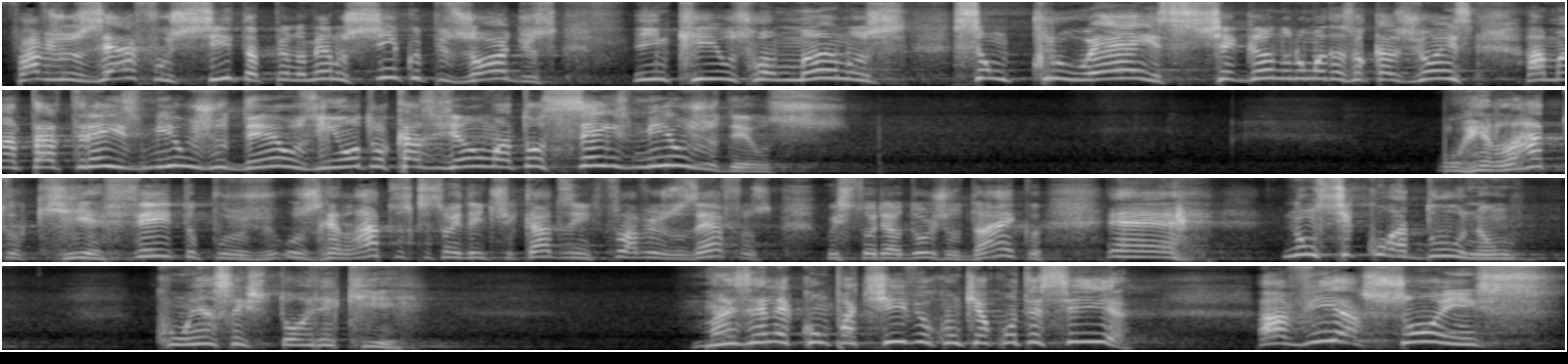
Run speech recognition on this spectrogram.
Flávio Josefo cita pelo menos cinco episódios em que os romanos são cruéis, chegando numa das ocasiões a matar três mil judeus, em outra ocasião matou seis mil judeus. O relato que é feito por os relatos que são identificados em Flávio Josefo, o historiador judaico, é, não se coadunam com essa história aqui. Mas ela é compatível com o que acontecia. Havia ações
